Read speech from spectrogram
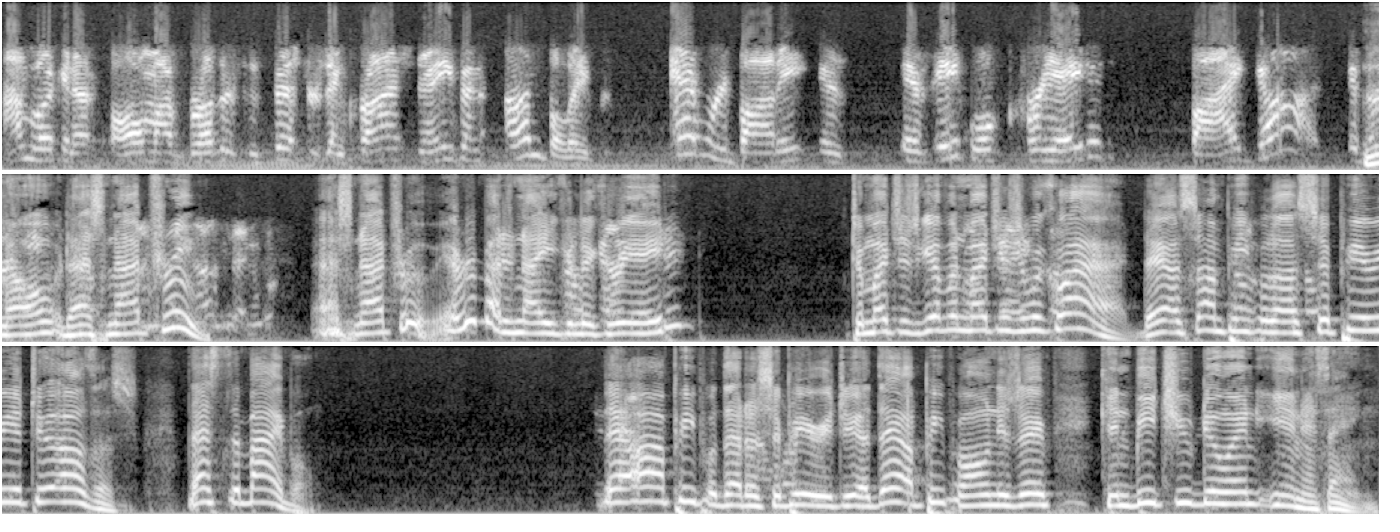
I'm looking at all my brothers and sisters in Christ and even unbelievers. Everybody is is equal, created by God. No, that's not true. That's not true. Everybody's not equally created. Too much is given, much is required. There are some people are superior to others. That's the Bible. There are people that are superior to you. There are people on this earth can beat you doing anything.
